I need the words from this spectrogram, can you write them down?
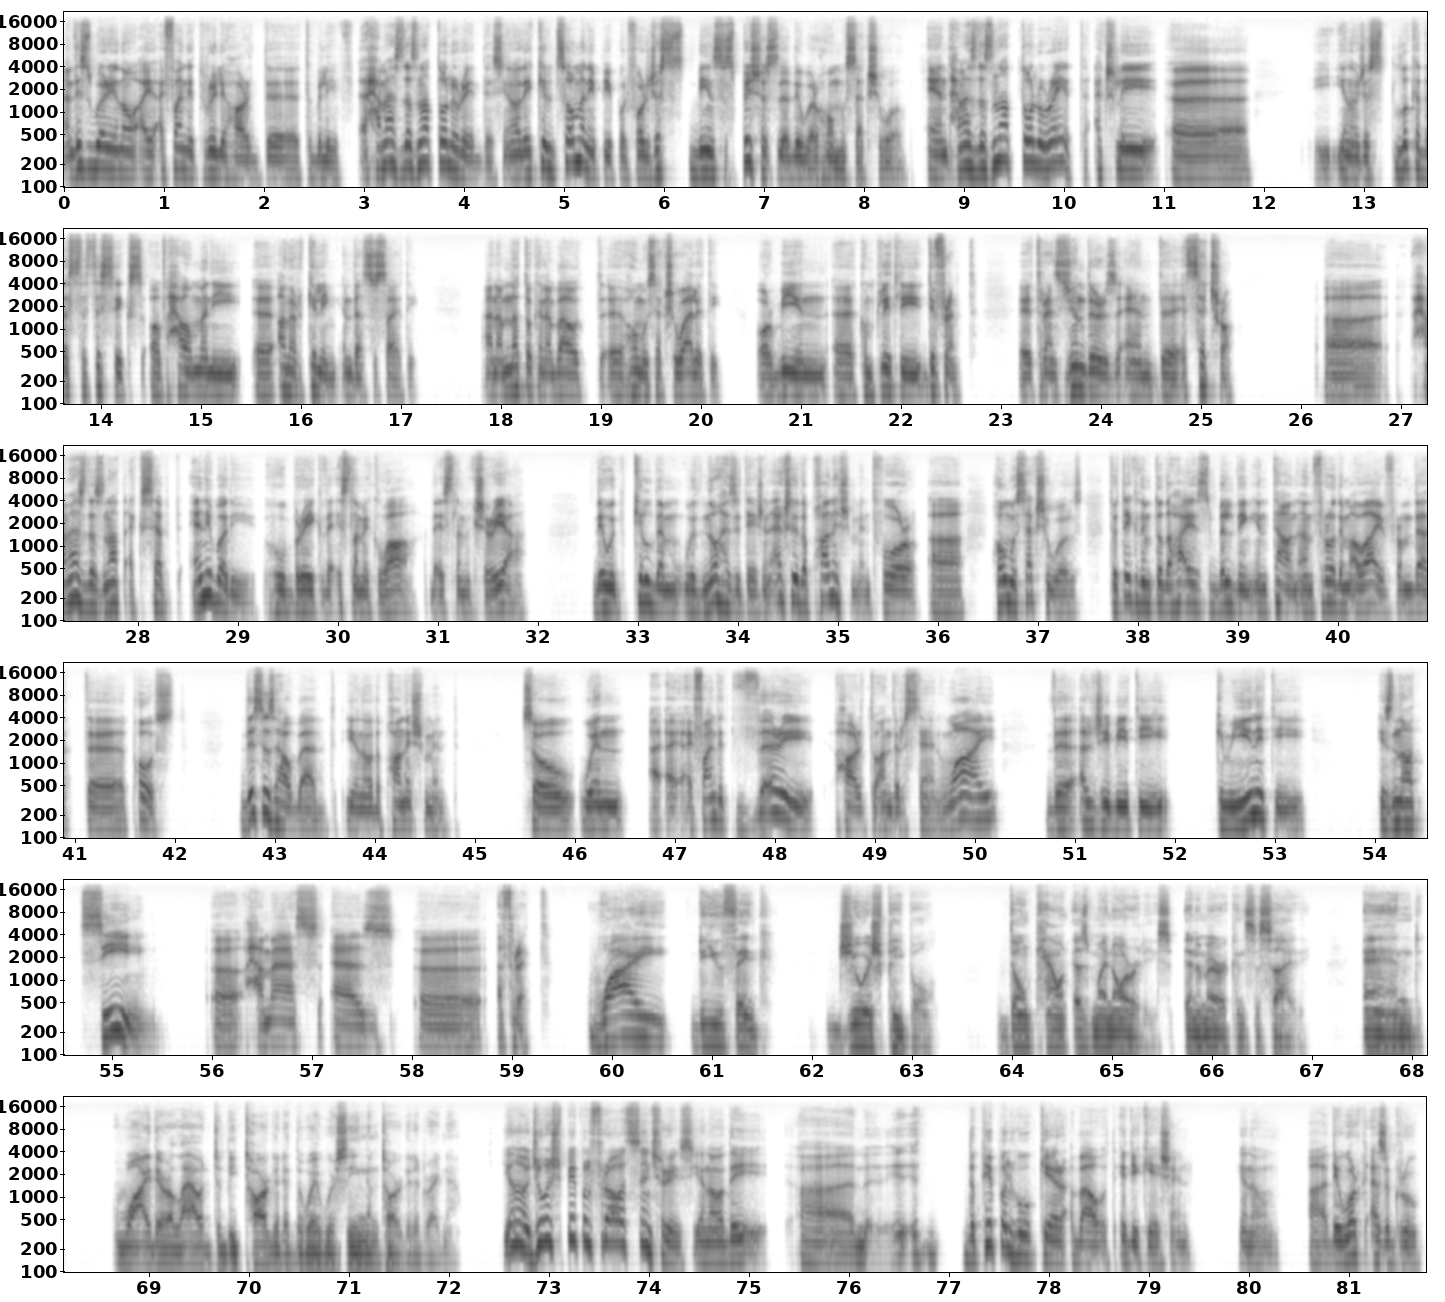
And this is where, you know, I, I find it really hard uh, to believe. Hamas does not tolerate this. You know, they killed so many people for just being suspicious that they were homosexual. And Hamas does not tolerate, actually, uh, you know, just look at the statistics of how many uh, honor killing in that society. And I'm not talking about uh, homosexuality or being uh, completely different, uh, transgenders and etc. Uh, Hamas does not accept anybody who break the Islamic law, the Islamic Sharia. They would kill them with no hesitation. Actually, the punishment for uh, homosexuals to take them to the highest building in town and throw them alive from that uh, post. This is how bad, you know, the punishment. So when I, I find it very hard to understand why the LGBT community is not seeing uh, Hamas as uh, a threat. Why do you think Jewish people don't count as minorities in American society? And why they're allowed to be targeted the way we're seeing them targeted right now? You know, Jewish people throughout centuries, you know, they, uh, it, the people who care about education, you know, uh, they work as a group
